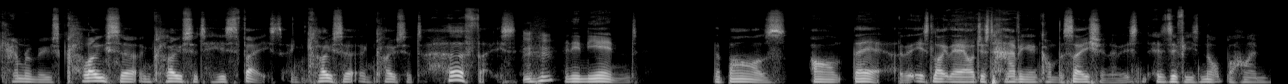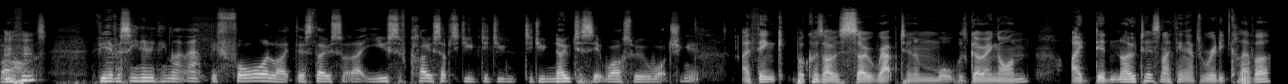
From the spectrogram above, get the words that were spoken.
camera moves closer and closer to his face and closer and closer to her face hmm and in the end, the bars aren't there. It's like they are just having a conversation, and it's as if he's not behind bars. Mhm. Have you ever seen anything like that before? Like just those sort of that use of close-ups? Did you did you did you notice it whilst we were watching it? I think because I was so wrapped in what was going on, I didn't notice, and I think that's really clever.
